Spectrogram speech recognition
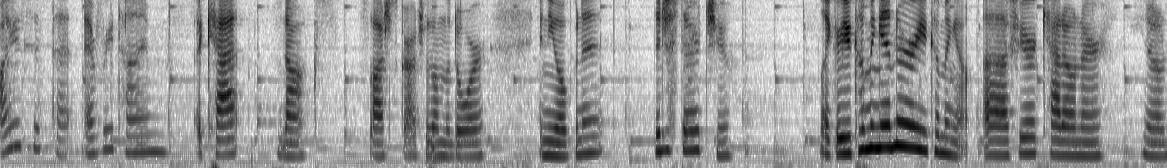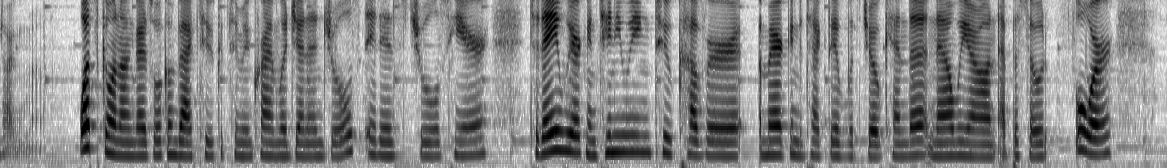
Why is it that every time a cat knocks slash scratches on the door and you open it, they just stare at you? Like, are you coming in or are you coming out? Uh, if you're a cat owner, you know what I'm talking about. What's going on, guys? Welcome back to Consuming Crime with Jenna and Jules. It is Jules here. Today we are continuing to cover American Detective with Joe Kenda. Now we are on episode four.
